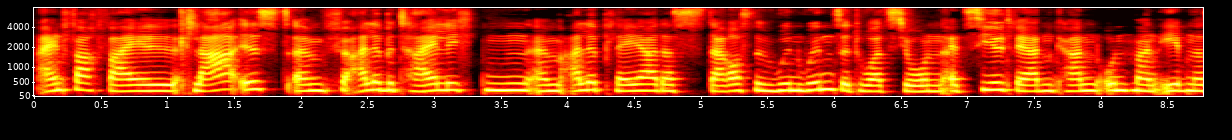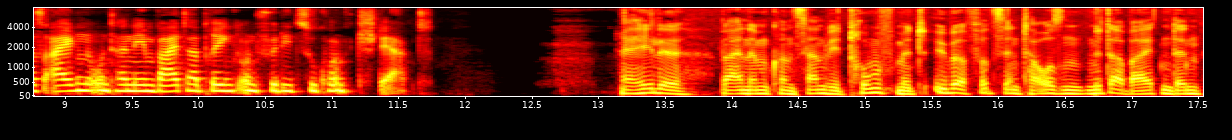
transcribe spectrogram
einfach weil klar ist ähm, für alle Beteiligten, ähm, alle Player, dass daraus eine Win-Win-Situation erzielt werden kann und man eben das eigene Unternehmen weiterbringt und für die Zukunft stärkt. Herr Hele, bei einem Konzern wie Trumpf mit über 14.000 Mitarbeitenden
